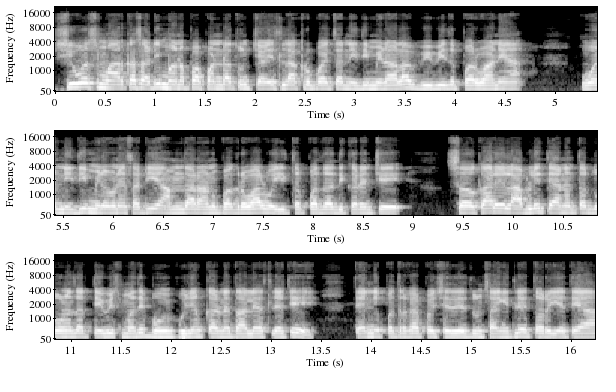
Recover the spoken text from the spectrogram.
शिवस्मारकासाठी मनपा फंडातून चाळीस लाख रुपयाचा निधी मिळाला. विविध परवान्या व निधी मिळवण्यासाठी आमदार अनुप अग्रवाल व इतर पदाधिकाऱ्यांचे सहकार्य लाभले. त्यानंतर दोन हजार तेवीसमध्ये भूमिपूजन करण्यात आले असल्याचे त्यांनी पत्रकार परिषदेतून सांगितले. तर येत्या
